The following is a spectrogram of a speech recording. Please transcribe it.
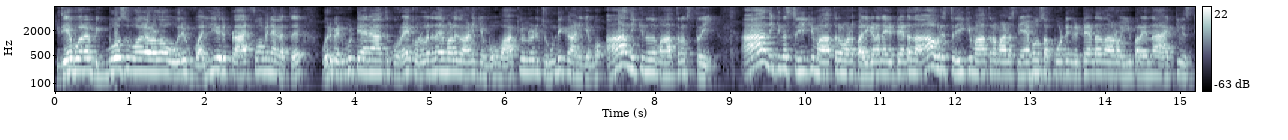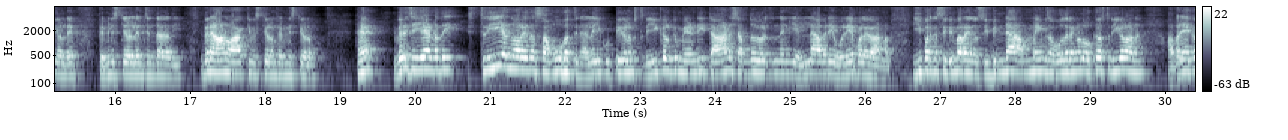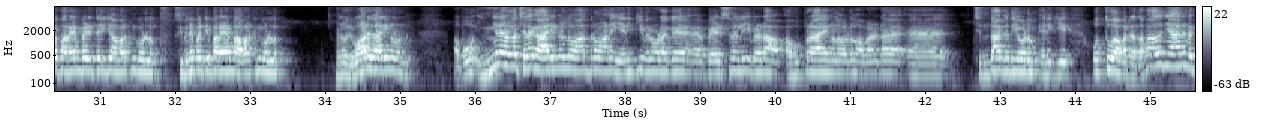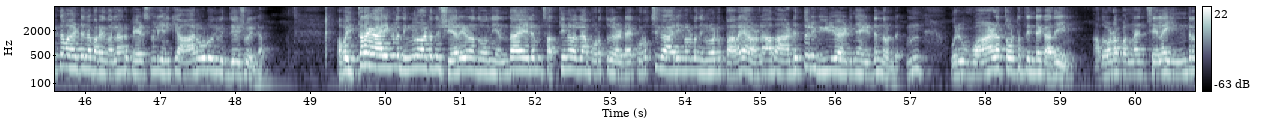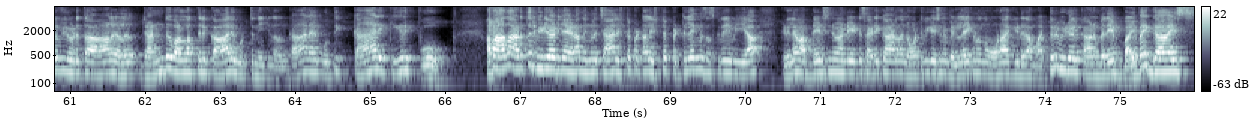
ഇതേപോലെ ബിഗ് ബോസ് പോലെയുള്ള ഒരു വലിയൊരു പ്ലാറ്റ്ഫോമിനകത്ത് ഒരു പെൺകുട്ടി അതിനകത്ത് കുറേ കൊള്ളരുതേമാൾ കാണിക്കുമ്പോൾ ബാക്കിയുള്ളവർ ചൂണ്ടിക്കാണിക്കുമ്പോൾ ആ നിൽക്കുന്നത് മാത്രം സ്ത്രീ. ആ നിൽക്കുന്ന സ്ത്രീക്ക് മാത്രമാണ് പരിഗണന കിട്ടേണ്ടത്. ആ ഒരു സ്ത്രീക്ക് മാത്രമാണ് സ്നേഹവും സപ്പോർട്ടും കിട്ടേണ്ടതെന്നാണോ ഈ പറയുന്ന ആക്ടിവിസ്റ്റുകളുടെയും ഫെമിനിസ്റ്റുകളുടെയും ചിന്താഗതി. ഇവരാണോ ആക്ടിവിസ്റ്റുകളും ഫെമിനിസ്റ്റുകളും? ഏഹ് ഇവർ ചെയ്യേണ്ടത് സ്ത്രീ എന്ന് പറയുന്ന സമൂഹത്തിന് അല്ലെങ്കിൽ കുട്ടികളും സ്ത്രീകൾക്കും വേണ്ടിയിട്ടാണ് ശബ്ദം ഉയർത്തുന്നതെങ്കിൽ എല്ലാവരെയും ഒരേപോലെ കാണണം. ഈ പറഞ്ഞ സിബിൻ പറയുന്നു സിബിന്റെ അമ്മയും സഹോദരങ്ങളും ഒക്കെ സ്ത്രീകളാണ്. അവരെയൊക്കെ പറയുമ്പോഴത്തേക്കും അവർക്കും കൊള്ളും. സിബിനെ പറ്റി പറയുമ്പോൾ അവർക്കും കൊള്ളും. അങ്ങനെ ഒരുപാട് കാര്യങ്ങളുണ്ട്. അപ്പോൾ ഇങ്ങനെയുള്ള ചില കാര്യങ്ങളിൽ മാത്രമാണ് എനിക്ക് ഇവരോടൊക്കെ പേഴ്സണലി ഇവരുടെ അഭിപ്രായങ്ങളോടും അവരുടെ ചിന്താഗതിയോടും എനിക്ക് ഒത്തുപോകാൻ പറ്റാത്തത്. അപ്പോൾ അത് ഞാൻ വ്യക്തമായിട്ട് തന്നെ പറയുന്നു. അല്ലാണ്ട് പേഴ്സണലി എനിക്ക് ആരോടും ഒരു വിദ്വേഷവും ഇല്ല. അപ്പോൾ ഇത്ര കാര്യങ്ങൾ നിങ്ങളുമായിട്ടൊന്ന് ഷെയർ ചെയ്യണമെന്ന് തോന്നി. എന്തായാലും സത്യങ്ങളെല്ലാം പുറത്തു വരട്ടെ. കുറച്ച് കാര്യങ്ങളോട് നിങ്ങളോട് പറയാനുണ്ട്. അത് അടുത്തൊരു വീഡിയോ ആയിട്ട് ഞാൻ ഇടുന്നുണ്ട്. ഒരു വാഴത്തോട്ടത്തിന്റെ കഥയും അതോടൊപ്പം തന്നെ ചില ഇന്റർവ്യൂ എടുത്ത ആളുകൾ രണ്ട് വള്ളത്തിൽ കാൽ കുത്തി നിൽക്കുന്നതും കാല കുത്തി കാൽ കീറിപ്പോവും അപ്പോൾ അത് അടുത്തൊരു വീഡിയോ ആയിട്ട് ഞാൻ ഇടാം. നിങ്ങൾ ചാനൽ ഇഷ്ടപ്പെട്ടാൽ ഇഷ്ടപ്പെട്ടില്ലെങ്കിൽ സബ്സ്ക്രൈബ് ചെയ്യുക. കിടിലം അപ്ഡേറ്റ്സിന് വേണ്ടിയിട്ട് സൈഡിൽ കാണുന്ന നോട്ടിഫിക്കേഷനും ബെല്ലൈക്കണമെന്ന് ആക്കി ഇടുക. മറ്റൊരു വീഡിയോയിൽ കാണും വരെ. Bye bye guys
